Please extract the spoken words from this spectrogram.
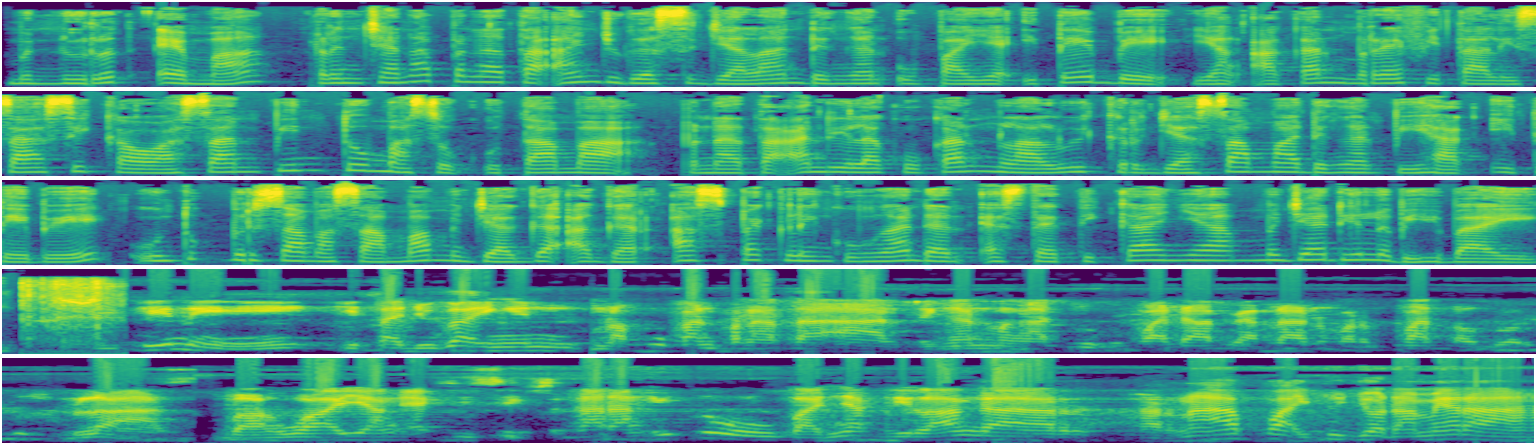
Menurut Emma, rencana penataan juga sejalan dengan upaya ITB yang akan merevitalisasi kawasan pintu masuk utama. Penataan dilakukan melalui kerjasama dengan pihak ITB untuk bersama-sama menjaga agar aspek lingkungan dan estetikanya menjadi lebih baik. Sini kita juga ingin melakukan penataan dengan mengacu kepada Perda nomor 4 tahun 2011 bahwa yang existing sekarang itu banyak dilanggar. Karena apa? Itu zona merah.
